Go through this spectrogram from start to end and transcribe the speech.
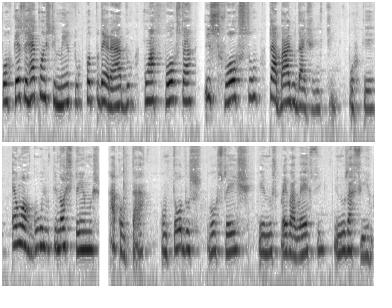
porque esse reconhecimento foi poderado com a força, esforço, trabalho da gente, porque é um orgulho que nós temos a contar com todos vocês que nos prevalecem e nos afirmam.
